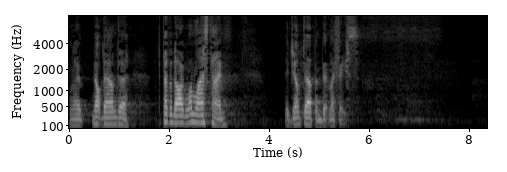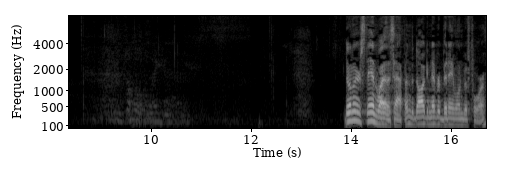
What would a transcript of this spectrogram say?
when I knelt down to, to pet the dog one last time, it jumped up and bit my face. Don't understand why this happened. The dog had never bit anyone before.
